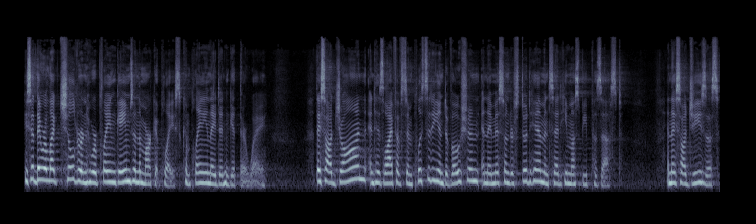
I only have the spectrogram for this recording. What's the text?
He said they were like children who were playing games in the marketplace, complaining they didn't get their way. They saw John and his life of simplicity and devotion, and they misunderstood him and said he must be possessed. And they saw Jesus,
